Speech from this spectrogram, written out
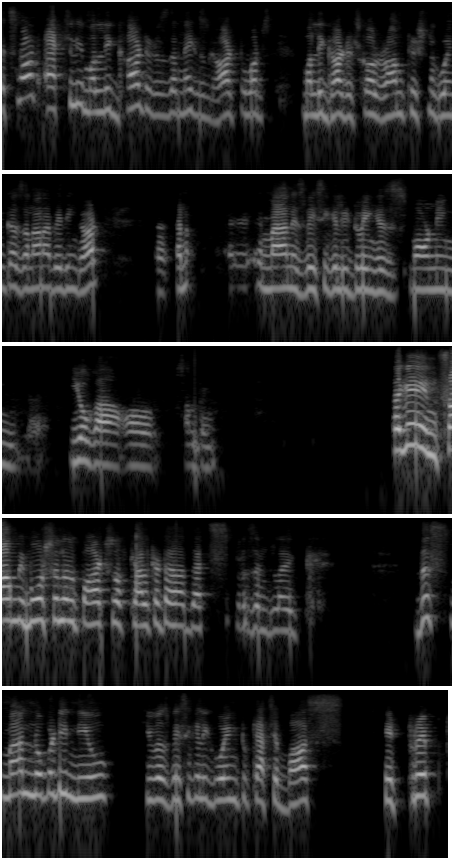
it's not actually Malik Ghat, it is the next ghat towards Malik Ghat. It's called Ramakrishna Goenka Zanana Bathing Ghat. Uh, and a man is basically doing his morning yoga or something. Again, some emotional parts of Calcutta that's present. Like this man, nobody knew. He was basically going to catch a bus. He tripped.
